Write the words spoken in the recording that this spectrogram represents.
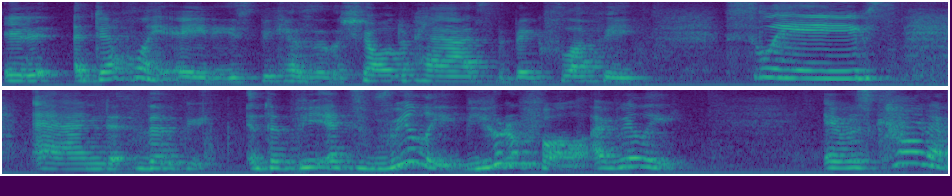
it definitely 80s because of the shoulder pads, the big fluffy sleeves, and the the it's really beautiful. I really it was kind of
